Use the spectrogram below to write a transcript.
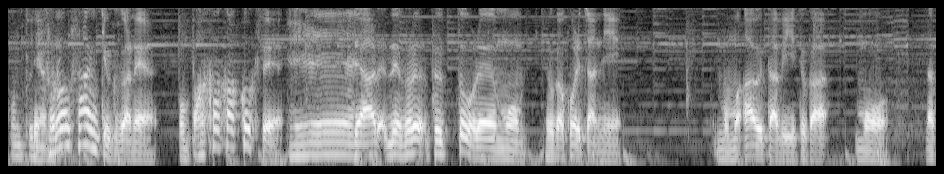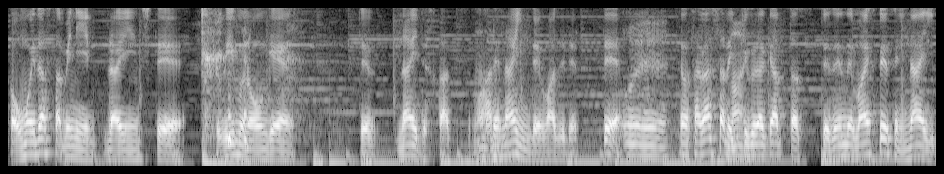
本当にその3曲がねもうバカかっこよくて。であれでそれずっと俺もうそれからコレちゃんにもう会うたびとかもうなんか思い出すたびに LINE して「ウィムの音源 ってないですか?」って。あれないんでマジで」っつって。えでも探したら1曲だけあったっつって全然マイスペースにないえ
